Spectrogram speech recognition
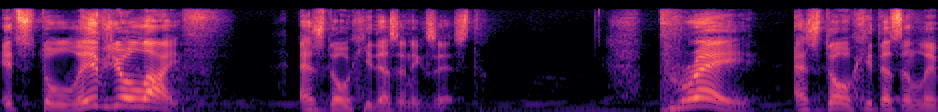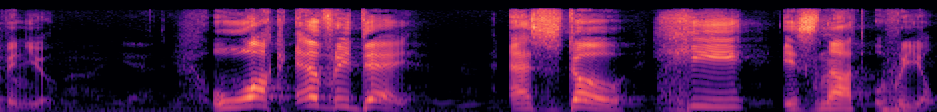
It's to live your life as though He doesn't exist. Pray as though He doesn't live in you. Walk every day as though He is not real.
